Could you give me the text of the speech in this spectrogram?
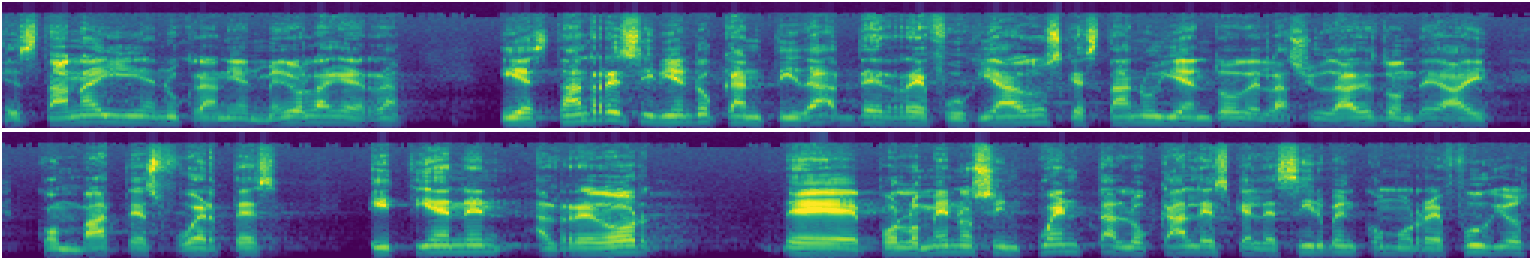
están ahí en Ucrania en medio de la guerra y están recibiendo cantidad de refugiados que están huyendo de las ciudades donde hay combates fuertes y tienen alrededor de por lo menos 50 locales que les sirven como refugios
